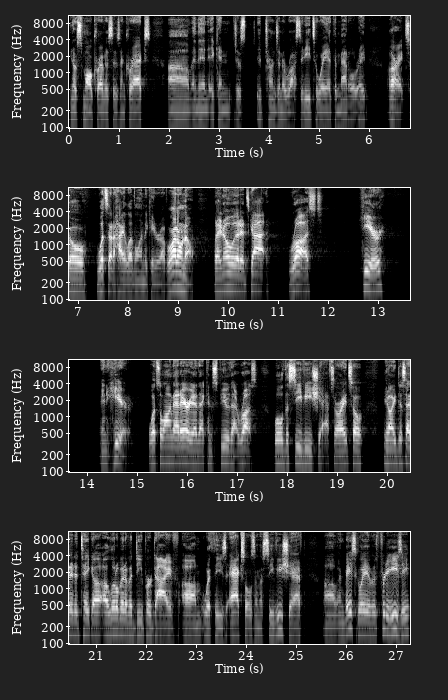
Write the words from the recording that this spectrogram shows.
you know small crevices and cracks um, and then it can just it turns into rust. It eats away at the metal right? All right so what's that high level indicator of? Well i don't know but i know that it's got rust here and here. What's along that area that can spew that rust? Well the cv shafts all right? So you know i decided to take a, a little bit of a deeper dive um, with these axles and the cv shaft um, and basically it was pretty easy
